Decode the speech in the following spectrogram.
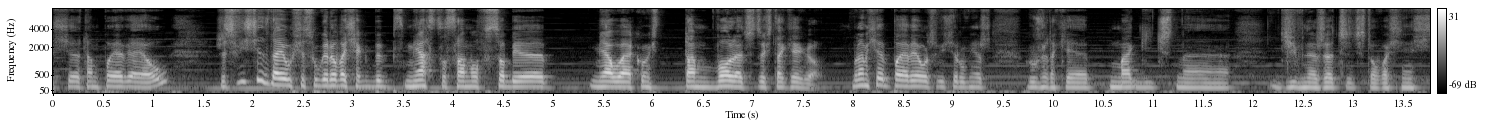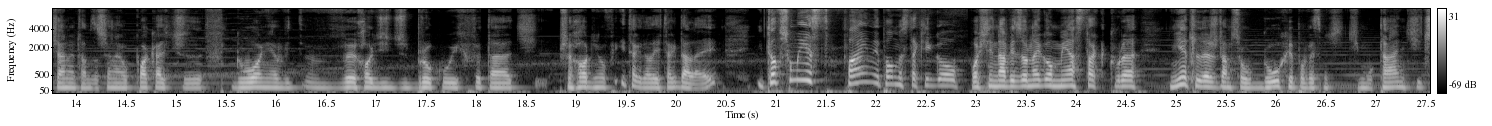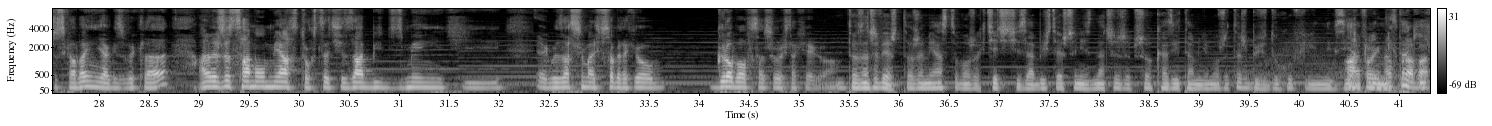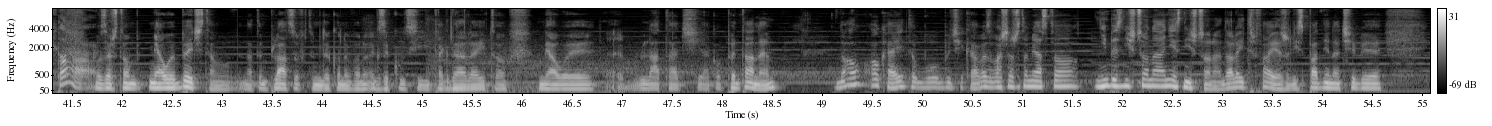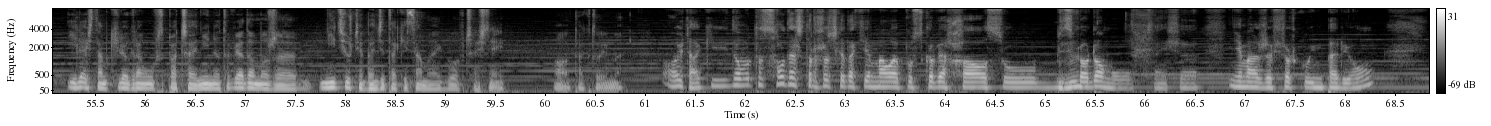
się tam pojawiają, rzeczywiście zdają się sugerować, jakby miasto samo w sobie miało jakąś tam wolę czy coś takiego. Bo nam się pojawiały oczywiście również różne takie magiczne, dziwne rzeczy, czy to właśnie ściany tam zaczynają płakać, czy dłonie wy- wychodzić z bruku i chwytać przechodniów i tak dalej, i tak dalej. I to w sumie jest fajny pomysł takiego właśnie nawiedzonego miasta, które nie tyle, że tam są duchy, powiedzmy ci mutanci czy skaweni jak zwykle, ale że samo miasto chcecie zabić, zmienić i jakby zatrzymać w sobie takiego grobowca, czegoś takiego. To znaczy, wiesz, to, że miasto może chcieć cię zabić, to jeszcze nie znaczy, że przy okazji tam nie może też być duchów i innych A zjaw, to inna sprawa, takich. tak. Bo zresztą miały być tam na tym placu, w którym dokonywano egzekucji i tak dalej, to miały e, latać jak opętane. No, okej, to byłoby ciekawe, zwłaszcza, że to miasto niby zniszczone, a nie zniszczone. Dalej trwa. Jeżeli spadnie na ciebie ileś tam kilogramów spaczeni, no to wiadomo, że nic już nie będzie takie samo, jak było wcześniej. O, tak to ujmę. Oj tak, i no, to są też troszeczkę takie małe pustkowia chaosu blisko Mhm. domu, w sensie niemalże w środku imperium.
